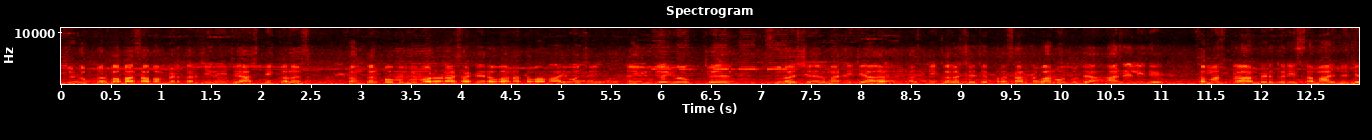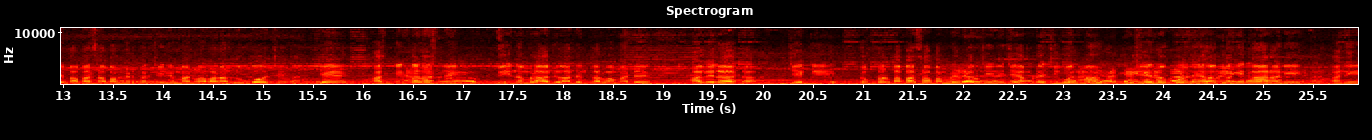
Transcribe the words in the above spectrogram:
જે ડૉક્ટર બાબા સાહેબ આંબેડકરજીની જે અસ્થિ કલશ સંકલ્પ ભૂમિ બરોડા સાથે રવાના થવામાં આવ્યો છે તે યુગે યુગ જે સુરત શહેરમાંથી જે આ અસ્થિ કલશ છે જે પ્રસાર થવાનો હતો તે આને લીધે સમસ્ત આંબેડકરી સમાજને જે બાબા સાહેબ આંબેડકરજીને માનવાવાળા લોકો છે જે અસ્થિ કલશને વિનમ્ર અભિવાદન કરવા માટે આવેલા હતા. જે કે ડૉક્ટર બાબા સાહેબ આંબેડકરજીને જે આપણે જીવનમાં જે લોકોને હક, અધિકાર અને આની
